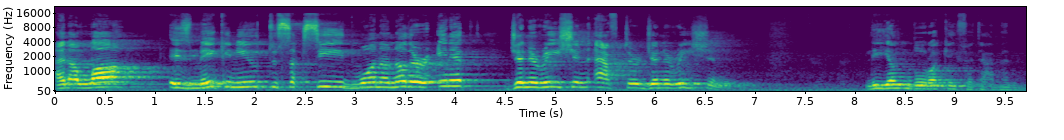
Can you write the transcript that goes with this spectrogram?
And Allah is making you to succeed one another in it generation after generation. لِيَنْظُرَ كَيْفَ تَعْمَلُونَ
